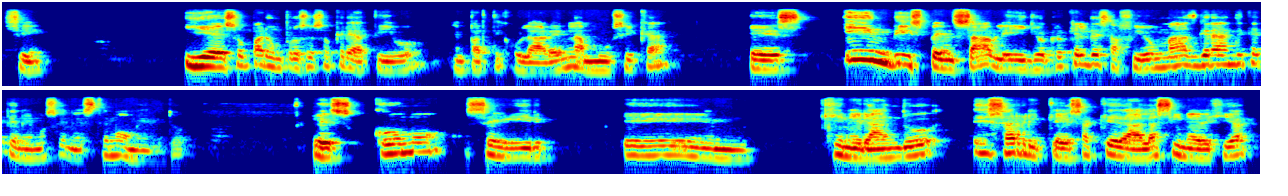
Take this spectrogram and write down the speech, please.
¿Sí? Y eso para un proceso creativo, en particular en la música, es indispensable y yo creo que el desafío más grande que tenemos en este momento es cómo seguir eh, generando esa riqueza que da la sinergia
